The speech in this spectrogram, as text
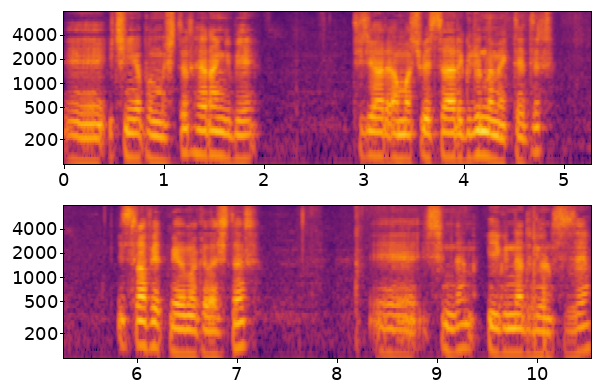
e, için yapılmıştır. Herhangi bir ticari amaç vesaire güdülmemektedir. İsraf etmeyelim arkadaşlar. E, şimdiden iyi günler diliyorum size.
